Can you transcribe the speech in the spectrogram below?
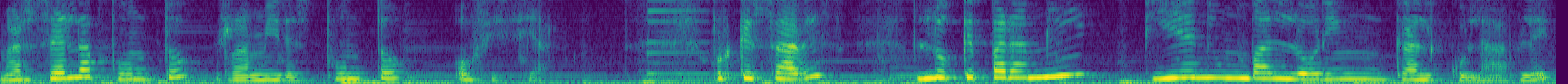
marcela.ramírez.oficial. Porque sabes, lo que para mí tiene un valor incalculable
